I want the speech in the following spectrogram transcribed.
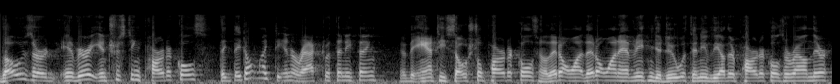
those are very interesting particles. They, they don't like to interact with anything. You know, the antisocial particles, you know, they, don't want, they don't want to have anything to do with any of the other particles around there.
